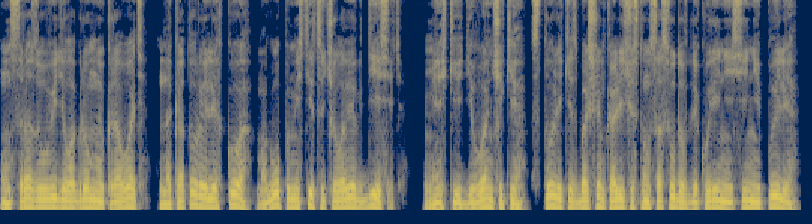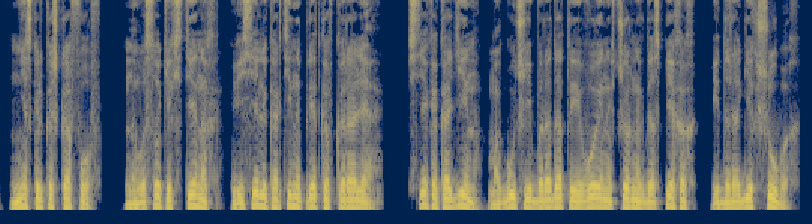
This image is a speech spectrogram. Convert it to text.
Он сразу увидел огромную кровать, на которой легко могло поместиться человек десять. Мягкие диванчики, столики с большим количеством сосудов для курения синей пыли, несколько шкафов. На высоких стенах висели картины предков короля. Все как один, могучие бородатые воины в черных доспехах и дорогих шубах.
